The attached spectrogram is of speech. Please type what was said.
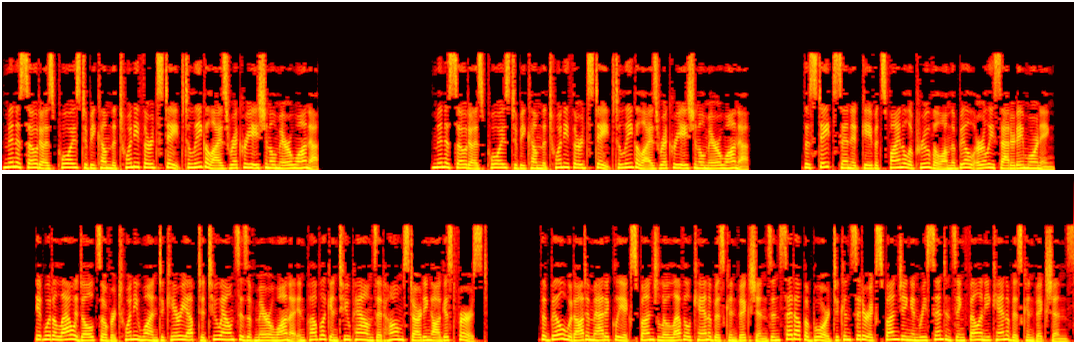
Minnesota is poised to become the 23rd state to legalize recreational marijuana. Minnesota is poised to become the 23rd state to legalize recreational marijuana. The state Senate gave its final approval on the bill early Saturday morning. It would allow adults over 21 to carry up to 2 ounces of marijuana in public and 2 pounds at home starting August 1. The bill would automatically expunge low-level cannabis convictions and set up a board to consider expunging and resentencing felony cannabis convictions.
